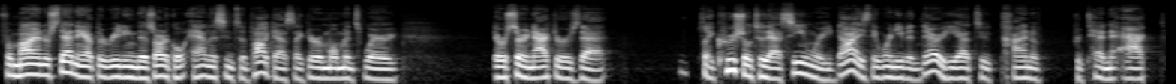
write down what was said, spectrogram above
from my understanding after reading this article and listening to the podcast like there were moments where there were certain actors that play crucial to that scene where he dies they weren't even there he had to kind of pretend to act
